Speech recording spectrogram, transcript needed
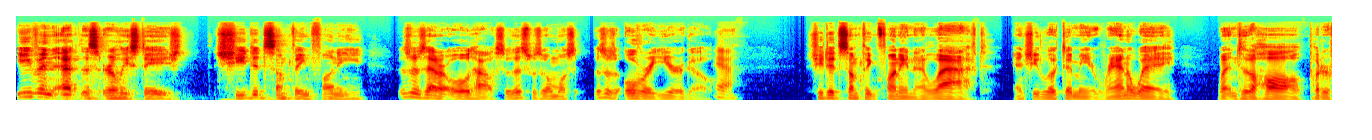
even at this early stage, she did something funny. This was at our old house, so this was almost this was over a year ago. Yeah. She did something funny, and I laughed. And she looked at me, ran away, went into the hall, put her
